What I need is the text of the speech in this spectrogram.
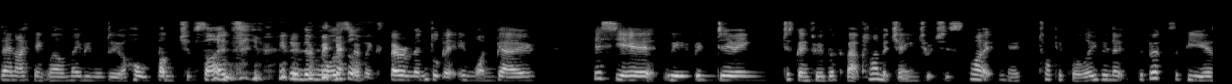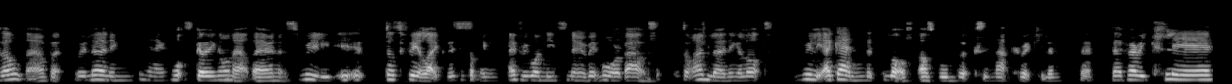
then I think, well, maybe we'll do a whole bunch of science, you know, the more sort of experimental bit in one go. This year we've been doing just going through a book about climate change, which is quite, you know, topical, even though the book's a few years old now, but we're learning, you know, what's going on out there. And it's really, it, does feel like this is something everyone needs to know a bit more about. So I'm learning a lot. Really, again, a lot of Usborne books in that curriculum. They're, they're very clear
